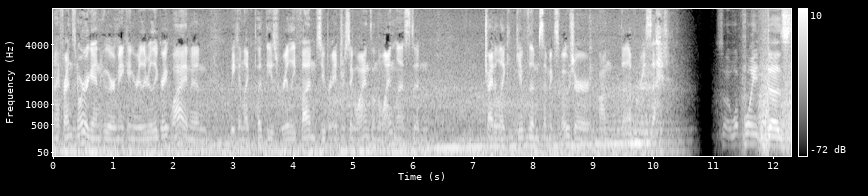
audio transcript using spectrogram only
my friends in Oregon who are making really really great wine, and we can like put these really fun, super interesting wines on the wine list, and try to like give them some exposure on the Upper East Side. Point does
